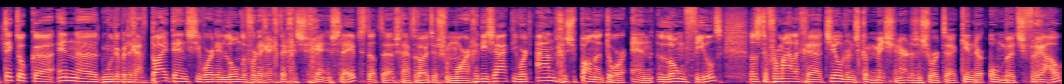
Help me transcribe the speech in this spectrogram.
TikTok uh, en uh, het moederbedrijf ByteDance die worden in Londen voor de rechter gesleept. Dat uh, schrijft Reuters vanmorgen. Die zaak die wordt aangespannen door Anne Longfield. Dat is de voormalige Children's Commissioner. Dat is een soort kinderombudsvrouw.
